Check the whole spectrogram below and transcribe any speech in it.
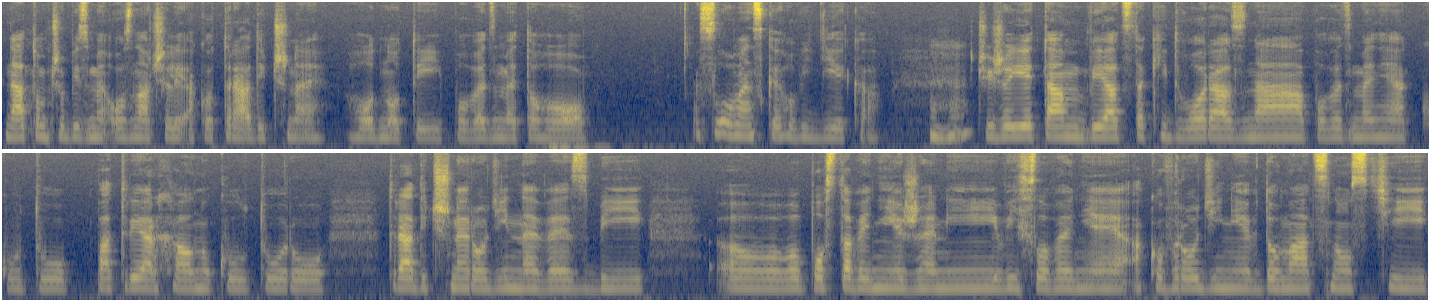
na tom, čo by sme označili ako tradičné hodnoty, povedzme toho slovenského vidieka. Uh-huh. Čiže je tam viac taký dôraz na, povedzme, nejakú tú patriarchálnu kultúru, tradičné rodinné väzby, postavenie ženy, vyslovenie ako v rodine, v domácnosti,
